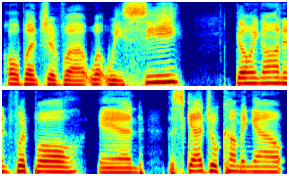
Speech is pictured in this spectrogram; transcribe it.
whole bunch of uh, what we see going on in football and the schedule coming out.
